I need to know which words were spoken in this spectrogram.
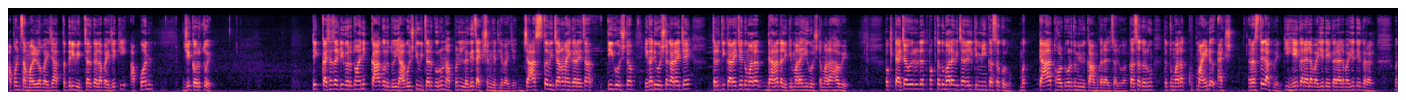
आपण सांभाळलं पाहिजे. आत्ता तरी विचार केला पाहिजे की आपण जे करतो आहे ते कशासाठी करतो आणि का करतो ह्या गोष्टी विचार करून आपण लगेच ॲक्शन घेतली पाहिजे. जास्त विचार नाही करायचा. ती गोष्ट एखादी गोष्ट करायची आहे तर ती करायची आहे तुम्हाला ध्यानात आली की मला ही गोष्ट मला हवे फक्त त्याच्या विरोधात फक्त तुम्हाला विचारेल की मी कसं करू? मग त्या थॉटवर तुम्ही काम करायला चालू का कसं करू? तर तुम्हाला खूप माइंड ॲक्श रस्ते दाखवेल की हे करायला पाहिजे ते करायला पाहिजे ते करायला मग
